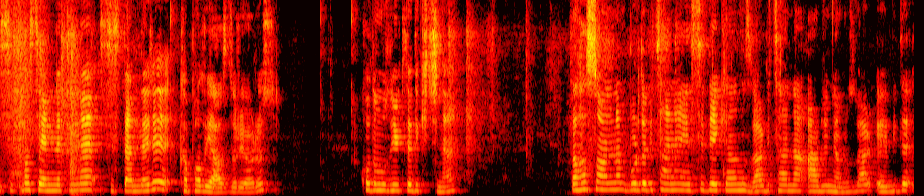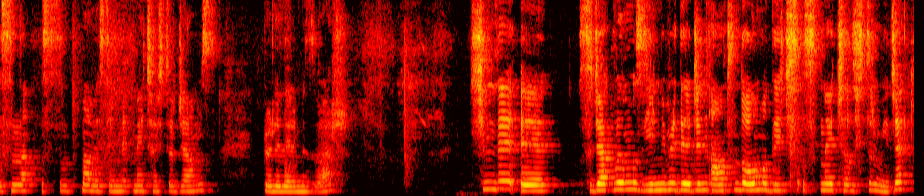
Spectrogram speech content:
ısıtma serinletme sistemleri kapalı yazdırıyoruz. Kodumuzu yükledik içine. Daha sonra burada bir tane LCD ekranımız var, bir tane Arduino'muz var, e, bir de ısına, ısıtma ve serinletmeye çalıştıracağımız rölelerimiz var. Şimdi e, sıcaklığımız 21 derecenin altında olmadığı için ısıtmaya çalıştırmayacak.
